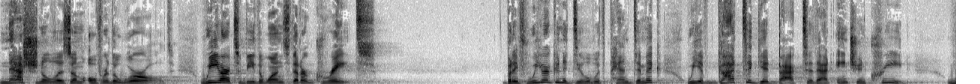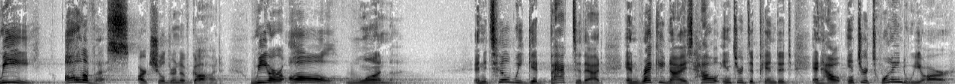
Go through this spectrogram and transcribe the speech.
nationalism over the world. We are to be the ones that are great. But if we are going to deal with pandemic, we have got to get back to that ancient creed. We, all of us, are children of God. We are all one. And until we get back to that and recognize how interdependent and how intertwined we are,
